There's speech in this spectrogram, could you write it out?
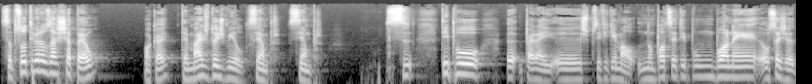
se a pessoa tiver a usar chapéu, ok? Tem mais de 2 mil, sempre, sempre. Se, tipo, uh, espera aí, uh, especifiquem mal, não pode ser tipo um boné, ou seja,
